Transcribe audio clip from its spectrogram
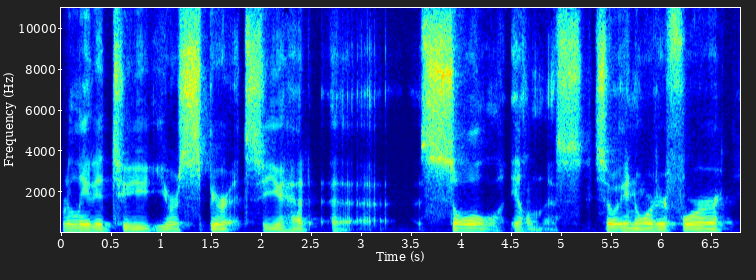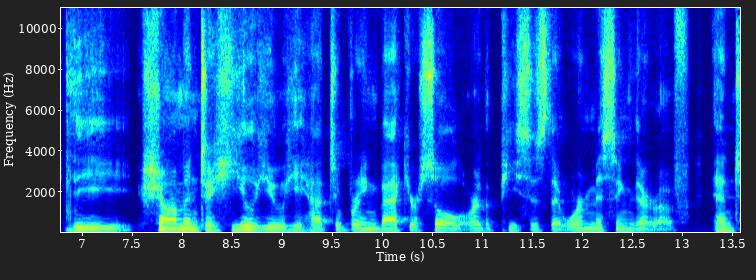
related to your spirit. So you had a soul illness. So, in order for the shaman to heal you, he had to bring back your soul or the pieces that were missing thereof. And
